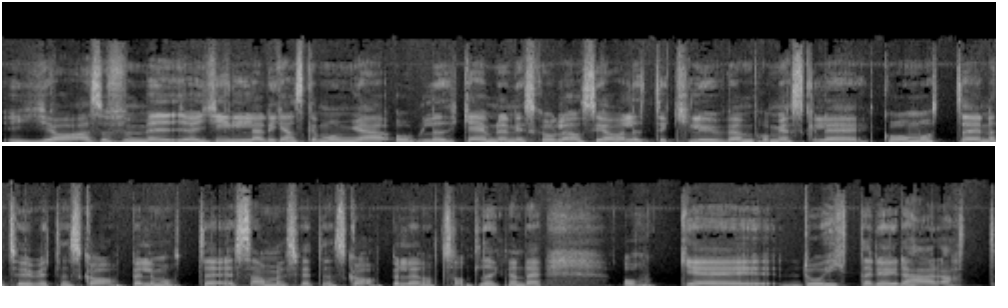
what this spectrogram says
Ja, alltså för mig, jag gillade ganska många olika ämnen i skolan så jag var lite kluven på om jag skulle gå mot eh, naturvetenskap eller mot eh, samhällsvetenskap eller något sånt liknande. Och eh, då hittade jag ju det här att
